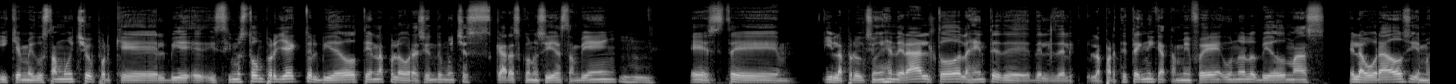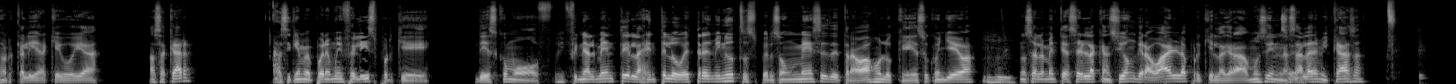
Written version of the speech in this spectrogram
y que me gusta mucho porque el eh, hicimos todo un proyecto, el video tiene la colaboración de muchas caras conocidas también. Este y la producción en general, toda la gente de, de, la parte técnica también fue uno de los videos más elaborados y de mejor calidad que voy a, a sacar. Así que me pone muy feliz porque es como finalmente la gente lo ve tres minutos, pero son meses de trabajo lo que eso conlleva. No solamente hacer la canción, grabarla, porque la grabamos en la sala de mi casa.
